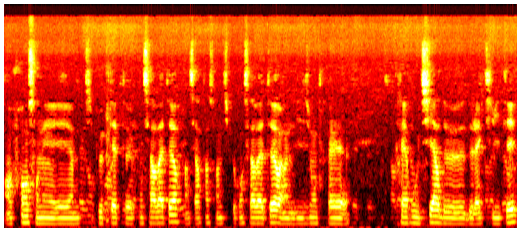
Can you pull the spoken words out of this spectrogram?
En France, on est un petit peu peut-être conservateur. Enfin, certains sont un petit peu conservateurs et ont une vision très routière de, l'activité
